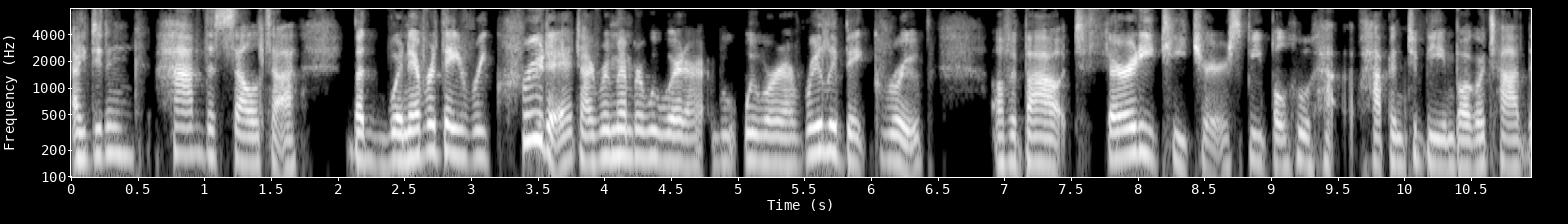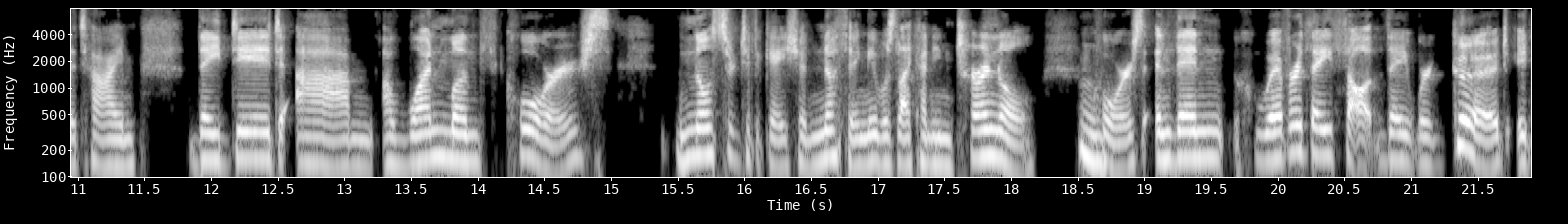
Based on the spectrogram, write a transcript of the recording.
i didn't have the celta but whenever they recruited i remember we were we were a really big group of about 30 teachers people who ha- happened to be in bogota at the time. They did um, a one month course no certification, nothing. It was like an internal mm. course. And then whoever they thought they were good it,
